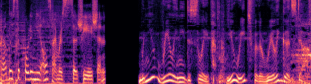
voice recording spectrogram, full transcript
Proudly supporting the Alzheimer's Association. When you really need to sleep, you reach for the really good stuff.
